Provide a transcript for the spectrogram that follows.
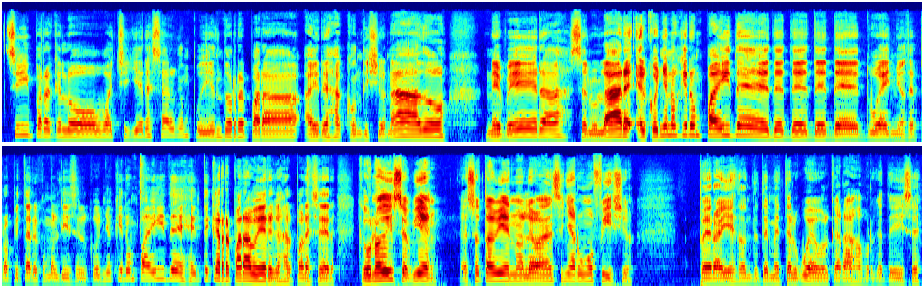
Sí, para que los bachilleres salgan pudiendo reparar aires acondicionados, neveras, celulares. El coño no quiere un país de, de, de, de, de dueños, de propietarios, como él dice. El coño quiere un país de gente que repara vergas, al parecer. Que uno dice, bien, eso está bien, no le van a enseñar un oficio. Pero ahí es donde te mete el huevo, el carajo, porque te dice,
